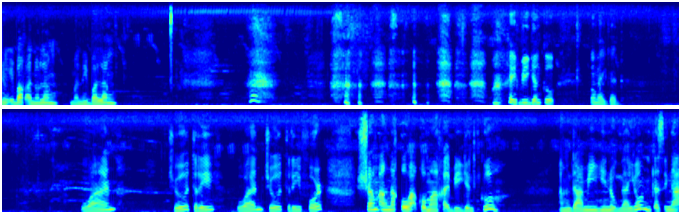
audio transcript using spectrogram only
Yung iba ano lang, maniba lang. Mga kaibigan ko. Oh my God. One, two, three, one, two, three, four. Siyam ang nakuha ko mga kaibigan ko. Ang daming hinog ngayon kasi nga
